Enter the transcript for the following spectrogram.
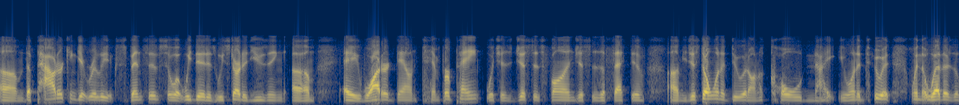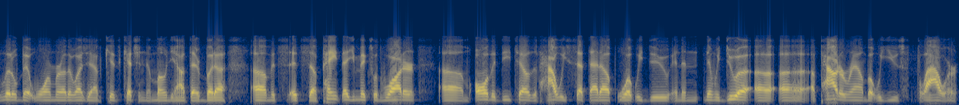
Um, the powder can get really expensive, so what we did is we started using um, a watered-down tempera paint, which is just as fun, just as effective. Um, you just don't want to do it on a cold night. You want to do it when the weather's a little bit warmer. Otherwise, you have kids catching pneumonia out there. But uh, um, it's it's a paint that you mix with water um, all the details of how we set that up, what we do, and then then we do a, a, a powder round, but we use flour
